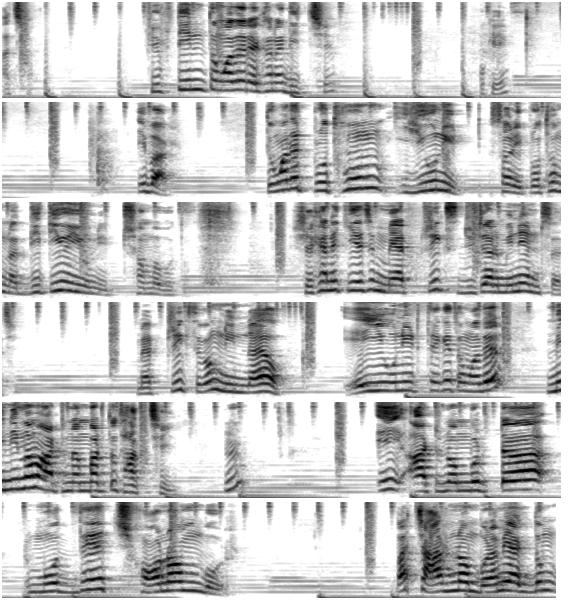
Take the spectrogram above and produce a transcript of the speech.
আচ্ছা ফিফটিন তোমাদের এখানে দিচ্ছে। ওকে। এবার, তোমাদের প্রথম ইউনিট সরি প্রথম না, দ্বিতীয় ইউনিট সম্ভবত। সেখানে কি আছে? ম্যাট্রিক্স ডিটারমিনেন্টস আছে। ম্যাট্রিক্স এবং নির্ণায়ক। এই ইউনিট থেকে তোমাদের মিনিমাম আট নাম্বার তো থাকছেই। হুম? এই আট নম্বরটা মধ্যে ছ নম্বর বা চার নম্বর, আমি একদম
